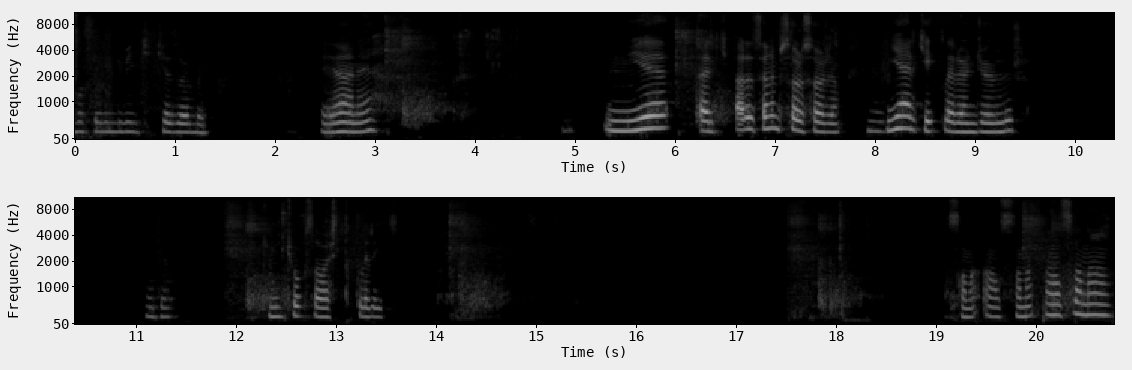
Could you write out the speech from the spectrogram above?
Ama senin gibi iki kez ölmedim. Yani. Niye erkek... Ara sana bir soru soracağım. Niye erkekler önce ölür? Neden? Çünkü çok savaştıkları için. Sana, al sana, al sana.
